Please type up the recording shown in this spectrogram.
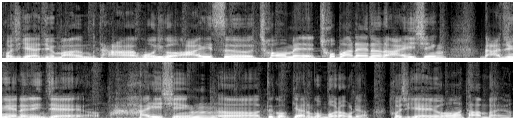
거시기 해야지. 마음 다 하고 이거 아이스 처음에 초반에는 아이싱, 나중에는 이제 하이싱, 어, 뜨겁게 하는 건 뭐라 그래요? 거시기 해요. 다음 봐요.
